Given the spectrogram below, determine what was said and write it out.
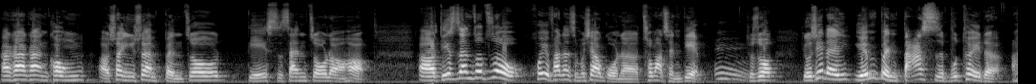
那看看空啊，算一算本周跌十三周了哈。啊，跌十三周之后会发生什么效果呢？筹码沉淀。嗯，就说有些人原本打死不退的啊，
